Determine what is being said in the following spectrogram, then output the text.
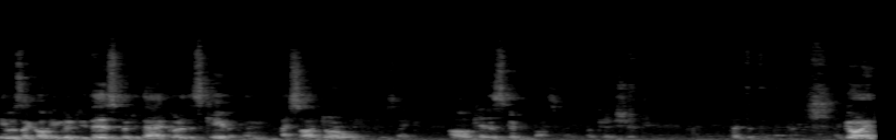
it was like, okay, go do this, go do that, go to this cave, and then I saw a doorway. It was like, oh, okay, this is gonna be boss fight. Okay, sure. Da, da, da. I go in,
